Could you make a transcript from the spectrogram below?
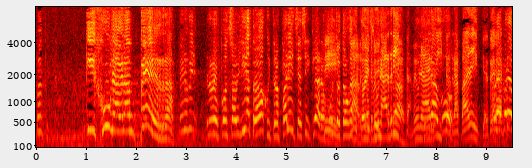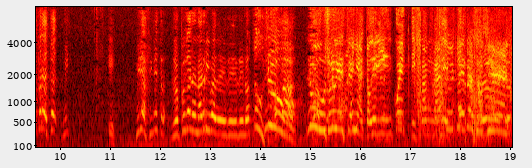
papi. ¡Hijo, una gran perra! pero mira, responsabilidad, trabajo y transparencia, sí, claro, Sí, justo estos esto, me sí, da una claro. risa, me da una Mirá risa, vos. transparencia. Pará, pará, pará, está- mi- ¿Qué? Mirá, Finestra, lo pegaron arriba de, de, de los tuyos, ¡No! papá. ¡No! ¡Yo le voy a enseñar a estos delincuentes, manga de ¿Qué estás haciendo?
